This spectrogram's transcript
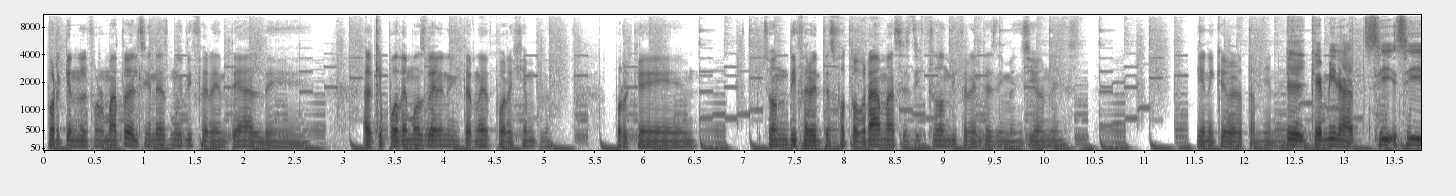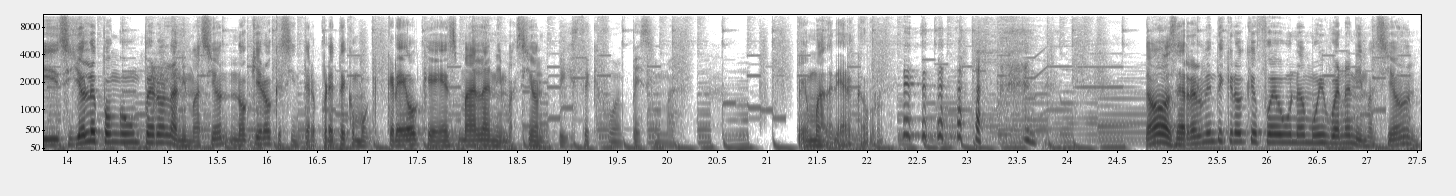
porque en el formato del cine es muy diferente al de al que podemos ver en internet, por ejemplo. Porque son diferentes fotogramas, son diferentes dimensiones. Tiene que ver también eso. Que, que mira, si, si, si yo le pongo un pero a la animación, no quiero que se interprete como que creo que es mala animación. Dijiste que fue pésima. Voy a madrear, cabrón. No, o sea, realmente creo que fue una muy buena animación.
